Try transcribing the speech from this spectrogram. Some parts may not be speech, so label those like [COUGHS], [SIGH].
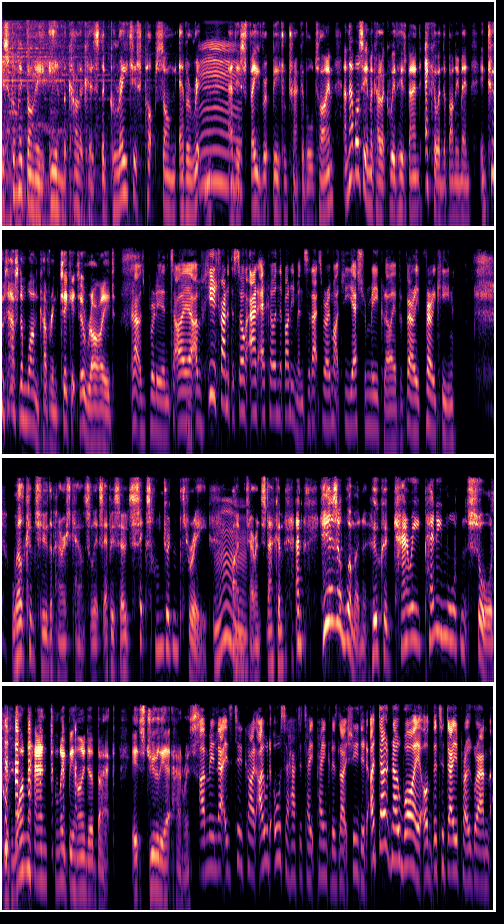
Described by Ian McCulloch as the greatest pop song ever written mm. and his favourite Beatle track of all time. And that was Ian McCulloch with his band Echo and the Bunnymen in 2001 covering Ticket to Ride. That was brilliant. I, uh, I'm a huge fan of the song and Echo and the Bunnymen, so that's very much a yes from me, Clive. Very, very keen. Welcome to the Parish Counsel. It's episode 603. Mm. I'm Terence Stackham. And here's a woman who could carry Penny Mordaunt's sword with one [LAUGHS] hand tied behind her back. It's Juliet Harris. I mean, that is too kind. I would also have to take painkillers like she did. I don't know why on the Today programme,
